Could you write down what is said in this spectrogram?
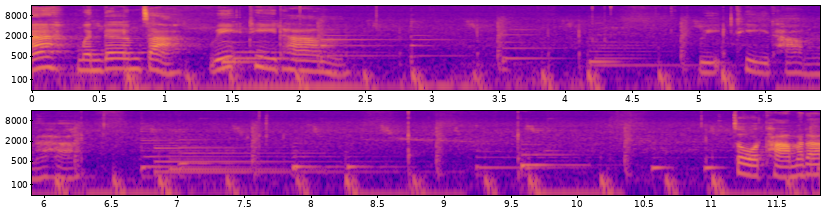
อะ เหมือนเดิมจ้ะ วิธีทำวิธีทำนะคะ โจทย์ถามอะไร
